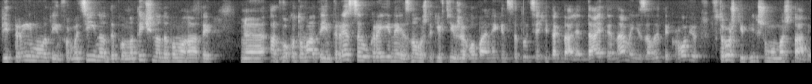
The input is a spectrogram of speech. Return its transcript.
підтримувати інформаційно, дипломатично допомагати. Е, Адвокатувати інтереси України знову ж таки в тих же глобальних інституціях і так далі. Дайте нам її залити кров'ю в трошки більшому масштабі.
